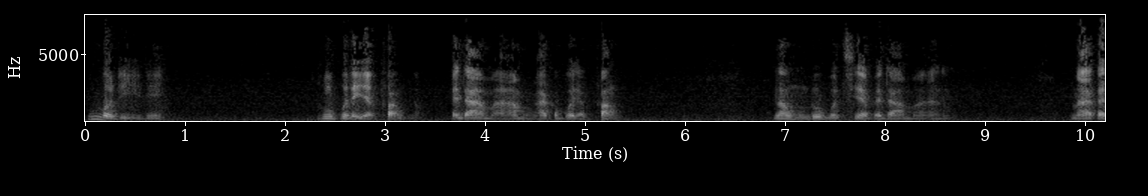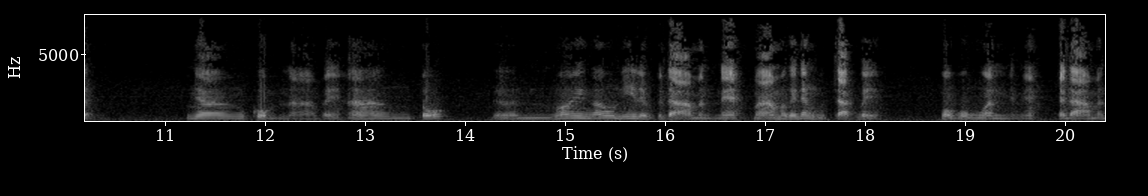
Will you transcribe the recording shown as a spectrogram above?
มันบ่ดีนี่มีผู้ใดอยากฟังเนาะไปด่าหมาหมาก็บ่อยากฟังเล่ามึงดูบทเชียไปด่าหมาเนี่ยหมากันยังก้มหน้าไปหางโต๊ะ เดินง้อยเงานี้เลยไปด่ามันเนี่ยหมามันก็ยั่งจักไปบอกวงวนเห็นไหมไปด่ามัน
